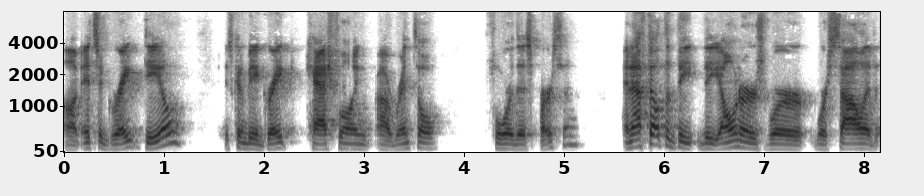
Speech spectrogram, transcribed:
Um, it's a great deal. It's going to be a great cash flowing uh, rental for this person. And I felt that the the owners were were solid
